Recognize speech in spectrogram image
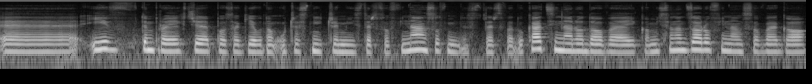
E, I w tym projekcie poza giełdą uczestniczy Ministerstwo Finansów, Ministerstwo Edukacji Narodowej, Komisja Nadzoru Finansowego,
